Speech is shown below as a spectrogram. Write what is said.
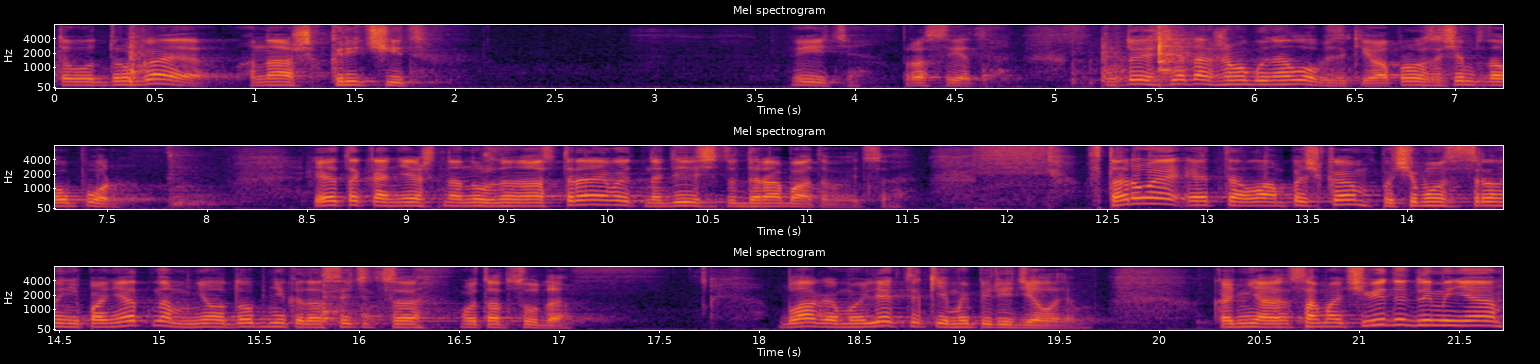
то вот другая, она аж кричит. Видите, просветы. Ну, то есть я также могу на лобзике. Вопрос, зачем тогда упор? Это, конечно, нужно настраивать. Надеюсь, это дорабатывается. Второе, это лампочка. Почему со стороны непонятно. Мне удобнее, когда светится вот отсюда. Благо мы электрики, мы переделаем. Самое очевидное для меня,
